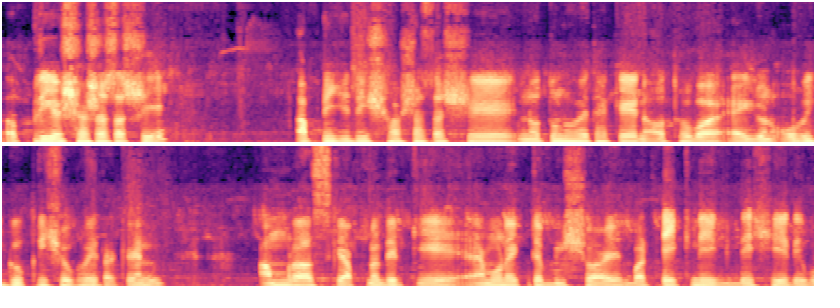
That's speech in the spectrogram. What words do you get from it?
প্রিয় শশা চাষি, আপনি যদি শশা চাষে নতুন হয়ে থাকেন অথবা একজন অভিজ্ঞ কৃষক হয়ে থাকেন, আমরা আজকে আপনাদেরকে এমন একটা বিষয় বা টেকনিক দেখিয়ে দেব,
